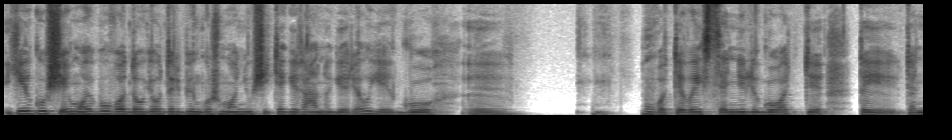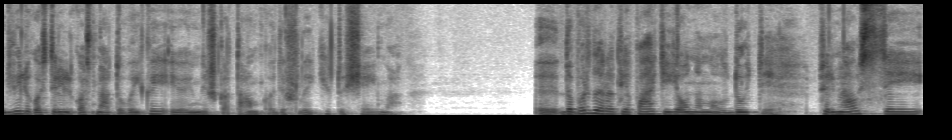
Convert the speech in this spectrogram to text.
jeigu šeimoje buvo daugiau darbingų žmonių, šitie gyveno geriau, jeigu e, buvo tėvai seni lygoti, tai ten 12-13 metų vaikai ėjo į mišką tam, kad išlaikytų šeimą. E, dabar dar apie patį Joną Maldutį. Pirmiausiai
